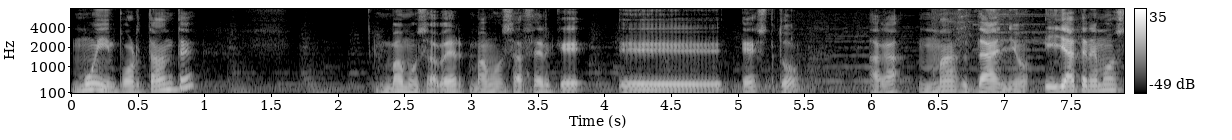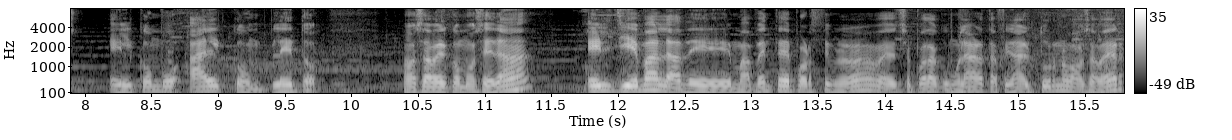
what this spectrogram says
Muy importante. Vamos a ver, vamos a hacer que eh, Esto haga más daño. Y ya tenemos el combo al completo. Vamos a ver cómo se da. Él lleva la de más 20 por Se puede acumular hasta el final del turno. Vamos a ver.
